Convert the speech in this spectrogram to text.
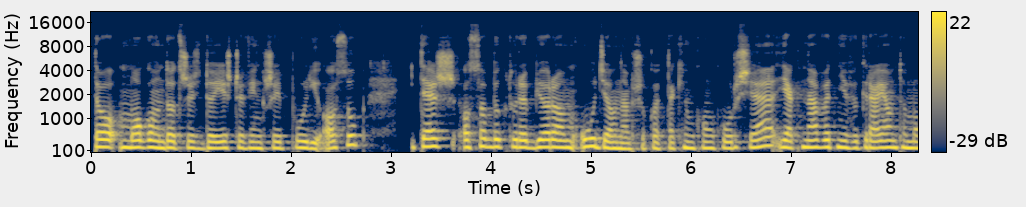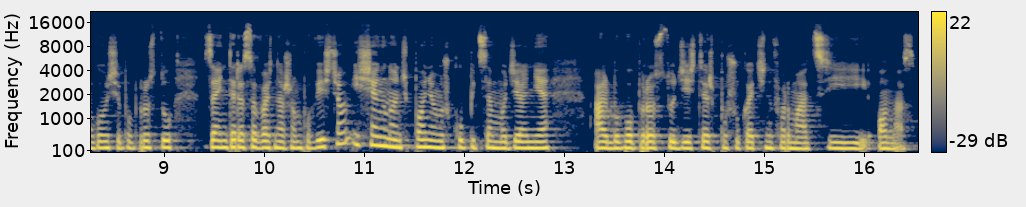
to mogą dotrzeć do jeszcze większej puli osób i też osoby, które biorą udział na przykład w takim konkursie, jak nawet nie wygrają, to mogą się po prostu zainteresować naszą powieścią i sięgnąć po nią, już kupić samodzielnie albo po prostu gdzieś też poszukać informacji o nas.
